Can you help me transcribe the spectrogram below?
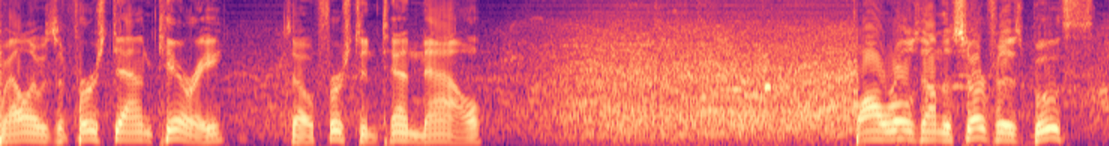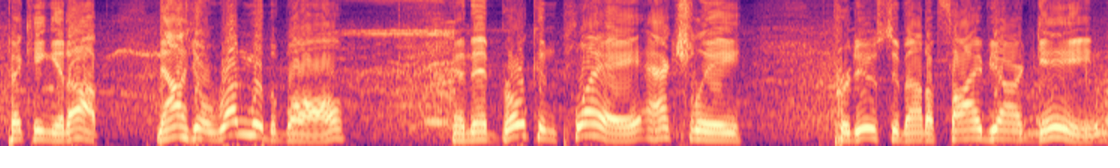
Well, it was a first down carry, so first and 10 now. Ball rolls on the surface. Booth picking it up. Now he'll run with the ball. And that broken play actually produced about a five yard gain,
